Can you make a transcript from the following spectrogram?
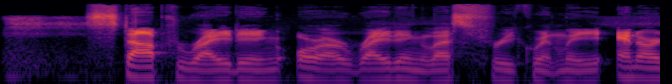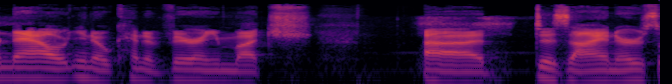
stopped writing or are writing less frequently and are now, you know, kind of very much uh, designers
